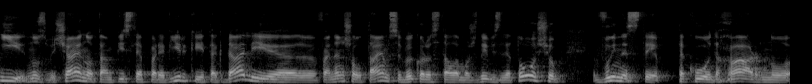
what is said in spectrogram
І ну звичайно, там після перевірки і так далі, е, Financial Times використала можливість для того, щоб винести таку от гарну е,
